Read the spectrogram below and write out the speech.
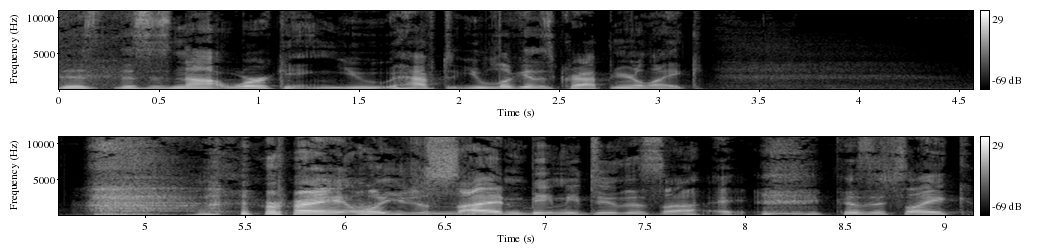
This this is not working. You have to you look at this crap and you're like. right? Well, you just hmm. sighed and beat me to the side because it's like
